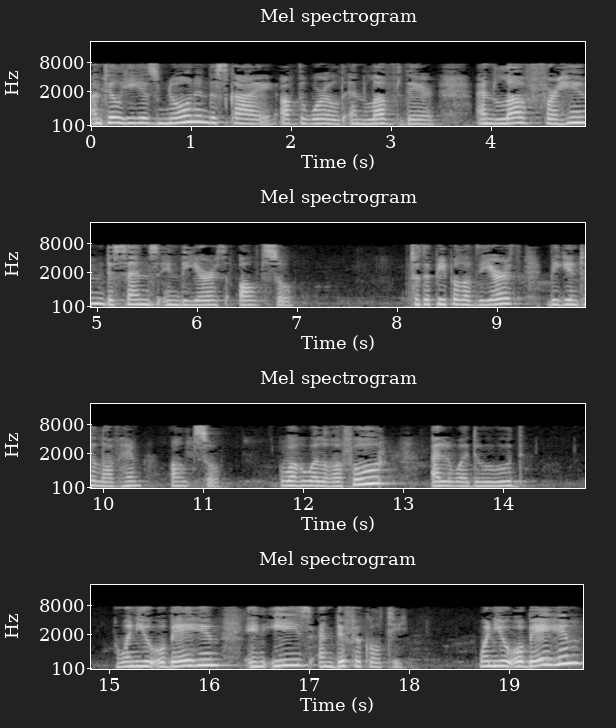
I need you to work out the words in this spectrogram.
until he is known in the sky of the world and loved there. And love for him descends in the earth also. So the people of the earth begin to love him also. وَهُوَ الْغَفُورُ الْوَدُودُ When you obey him in ease and difficulty. When you obey him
